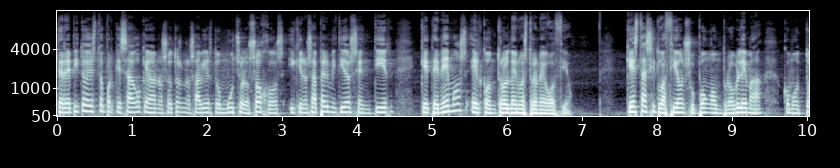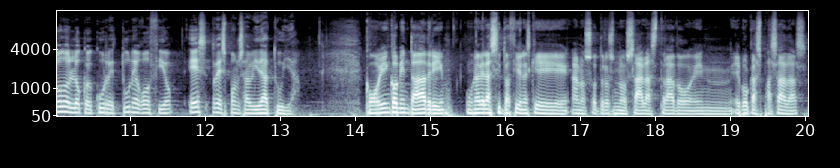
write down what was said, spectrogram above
Te repito esto porque es algo que a nosotros nos ha abierto mucho los ojos y que nos ha permitido sentir que tenemos el control de nuestro negocio. Que esta situación suponga un problema, como todo lo que ocurre en tu negocio, es responsabilidad tuya. Como bien comenta Adri, una de las situaciones que a nosotros nos ha lastrado en épocas pasadas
